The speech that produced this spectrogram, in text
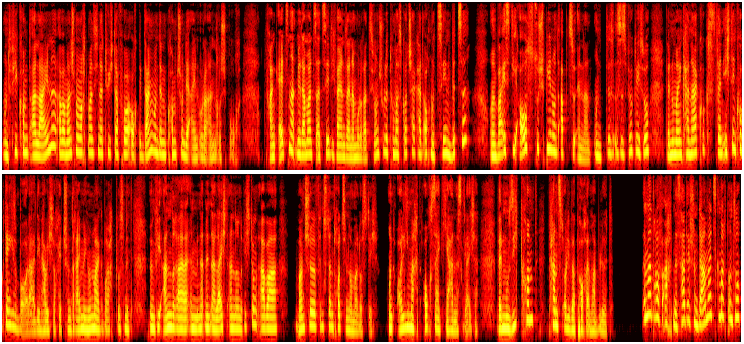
und viel kommt alleine, aber manchmal macht man sich natürlich davor auch Gedanken und dann kommt schon der ein oder andere Spruch. Frank Elzen hat mir damals erzählt, ich war ja in seiner Moderationsschule, Thomas Gottschalk hat auch nur zehn Witze und weiß die auszuspielen und abzuändern. Und das ist es wirklich so, wenn du meinen Kanal guckst, wenn ich den gucke, denke ich so, boah, da, den habe ich doch jetzt schon drei Millionen Mal gebracht, bloß mit irgendwie anderer, mit einer leicht anderen Richtung, aber Manche finden es dann trotzdem nochmal lustig. Und Olli macht auch seit Jahren das Gleiche. Wenn Musik kommt, tanzt Oliver Pocher immer blöd. Immer drauf achten. Das hat er schon damals gemacht und so.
